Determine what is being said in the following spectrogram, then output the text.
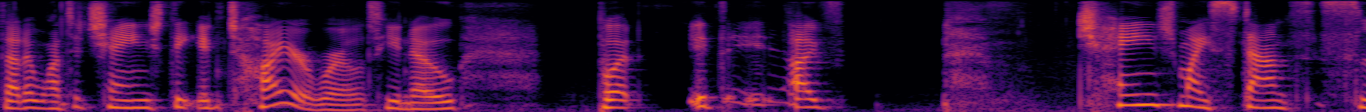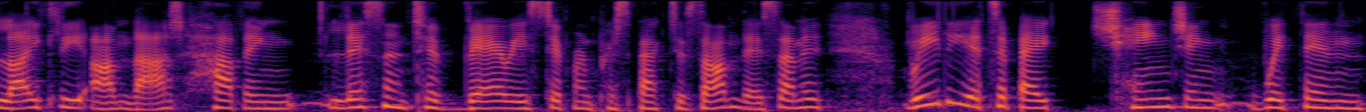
that I want to change the entire world, you know, but it, it, I've changed my stance slightly on that, having listened to various different perspectives on this. And it really it's about changing within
